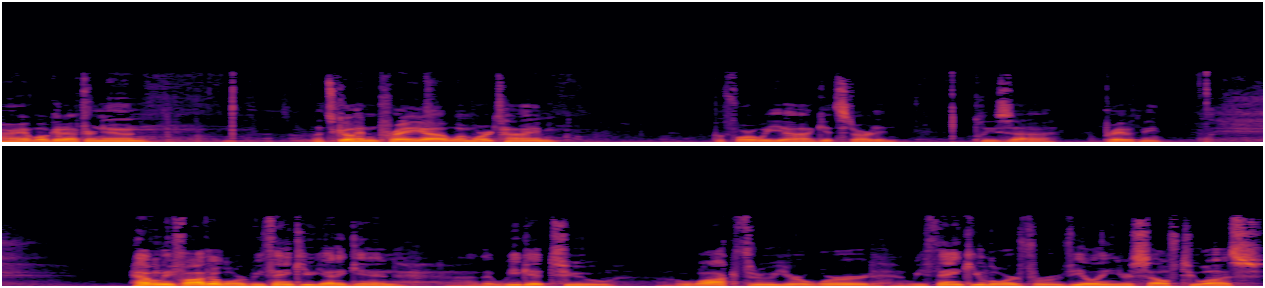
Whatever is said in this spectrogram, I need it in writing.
All right, well, good afternoon. Let's go ahead and pray uh, one more time before we uh, get started. Please uh, pray with me. Heavenly Father, Lord, we thank you yet again uh, that we get to walk through your word. We thank you, Lord, for revealing yourself to us,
